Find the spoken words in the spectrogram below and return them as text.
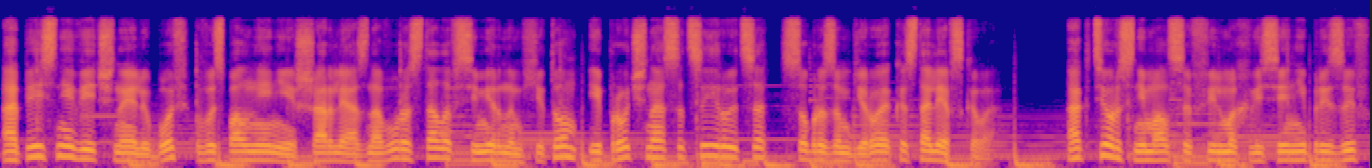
А песня «Вечная любовь» в исполнении Шарля Азнавура стала всемирным хитом и прочно ассоциируется с образом героя Костолевского. Актер снимался в фильмах «Весенний призыв»,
